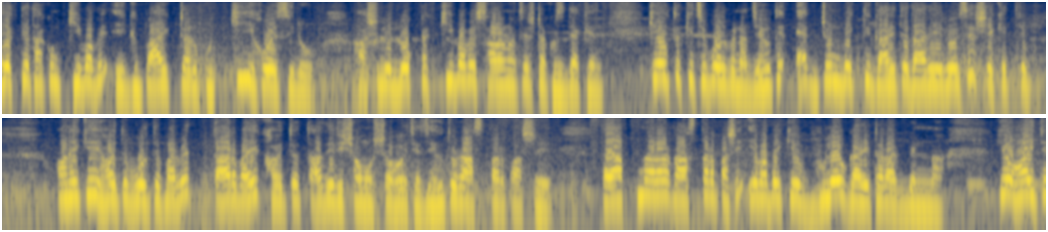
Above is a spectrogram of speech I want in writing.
দেখতে থাকুন কীভাবে এই বাইকটার উপর কি হয়েছিল, আসলে লোকটা কীভাবে সারানোর চেষ্টা করছে। দেখেন, কেউ তো কিছু বলবে না, যেহেতু একজন ব্যক্তি গাড়িতে দাঁড়িয়ে রয়েছে, সেক্ষেত্রে অনেকেই হয়তো বলতে পারবে, তার বাইক হয়তো তাদেরই সমস্যা হয়েছে, যেহেতু রাস্তার পাশে। তাই আপনারা রাস্তার পাশে এভাবে কেউ ভুলেও গাড়িটা রাখবেন না। কেউ হয়তো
